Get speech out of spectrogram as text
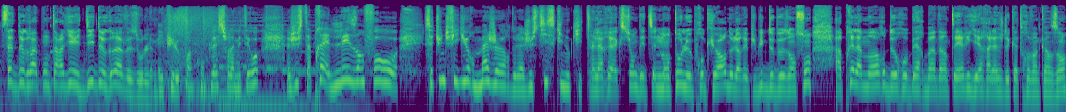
7 degrés à Pontarlier et 10 degrés à Vesoul. Et puis le point complet sur la météo, juste après les infos. C'est une figure majeure de la justice qui nous quitte. La réaction d'Étienne Manteau, le procureur de la République de Besançon, après la mort de Robert Badinter hier à l'âge de 95 ans.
